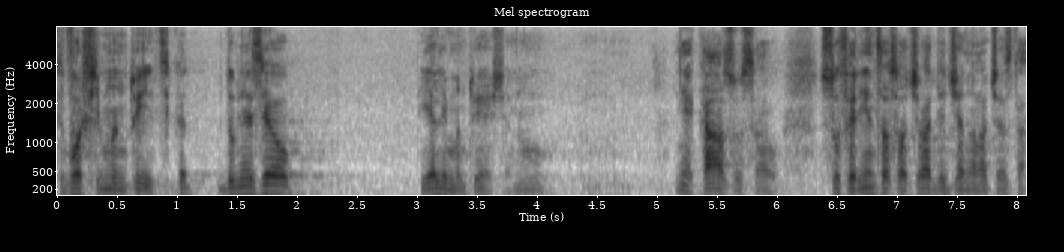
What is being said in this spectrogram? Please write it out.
vor fi mântuiți. Că Dumnezeu, El îi mântuiește, nu necazul sau suferința sau ceva de genul acesta.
